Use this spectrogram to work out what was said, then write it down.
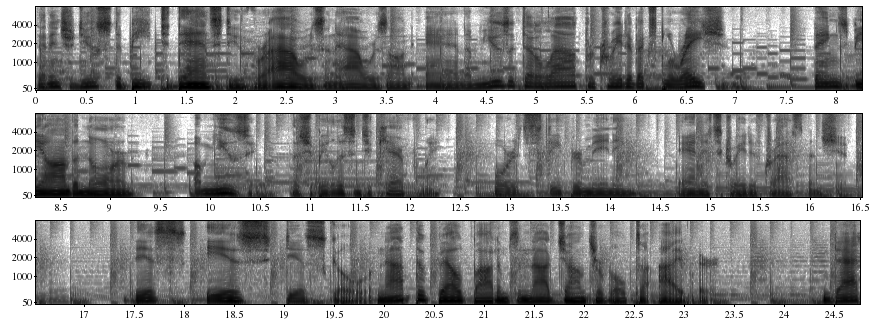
that introduced the beat to dance to for hours and hours on end. A music that allowed for creative exploration, things beyond the norm. A music that should be listened to carefully for its deeper meaning and its creative craftsmanship. This is disco, not the bell bottoms and not John Travolta either. That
